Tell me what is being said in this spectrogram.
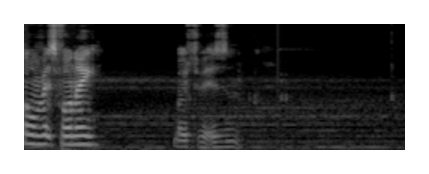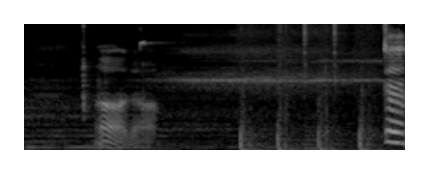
Some of it's funny, most of it isn't. Oh no. Duh.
